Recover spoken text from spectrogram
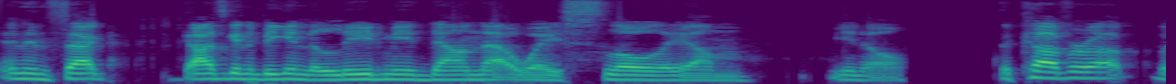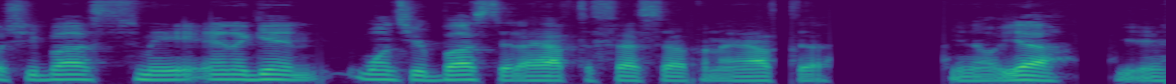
and in fact god's going to begin to lead me down that way slowly um you know the cover up but she busts me and again once you're busted i have to fess up and i have to you know yeah yeah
